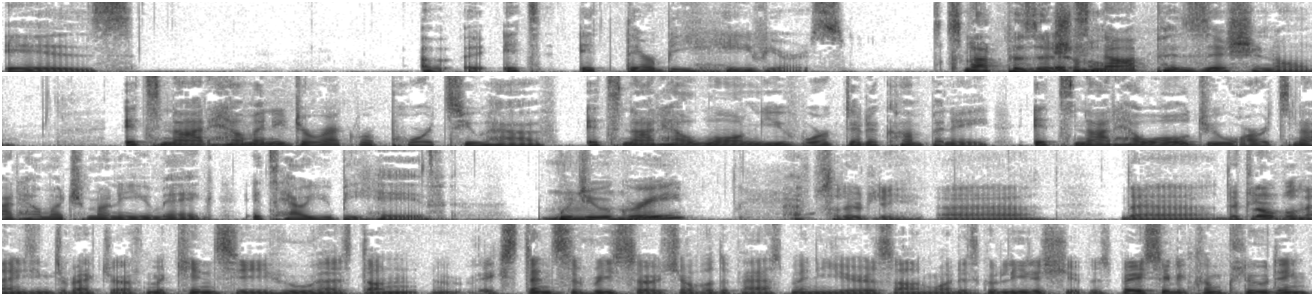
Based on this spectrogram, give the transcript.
is uh, it's it their behaviors. It's not positional. It's not positional. It's not how many direct reports you have. It's not how long you've worked at a company. It's not how old you are. It's not how much money you make. It's how you behave. Would you agree? Absolutely. Uh, the the global managing director of McKinsey, who has done extensive research over the past many years on what is good leadership, is basically concluding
